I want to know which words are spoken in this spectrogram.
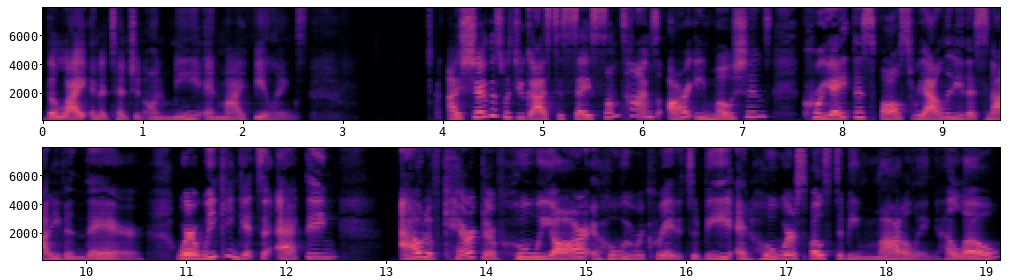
the light and attention on me and my feelings. I share this with you guys to say sometimes our emotions create this false reality that's not even there, where we can get to acting out of character of who we are and who we were created to be and who we're supposed to be modeling. Hello?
